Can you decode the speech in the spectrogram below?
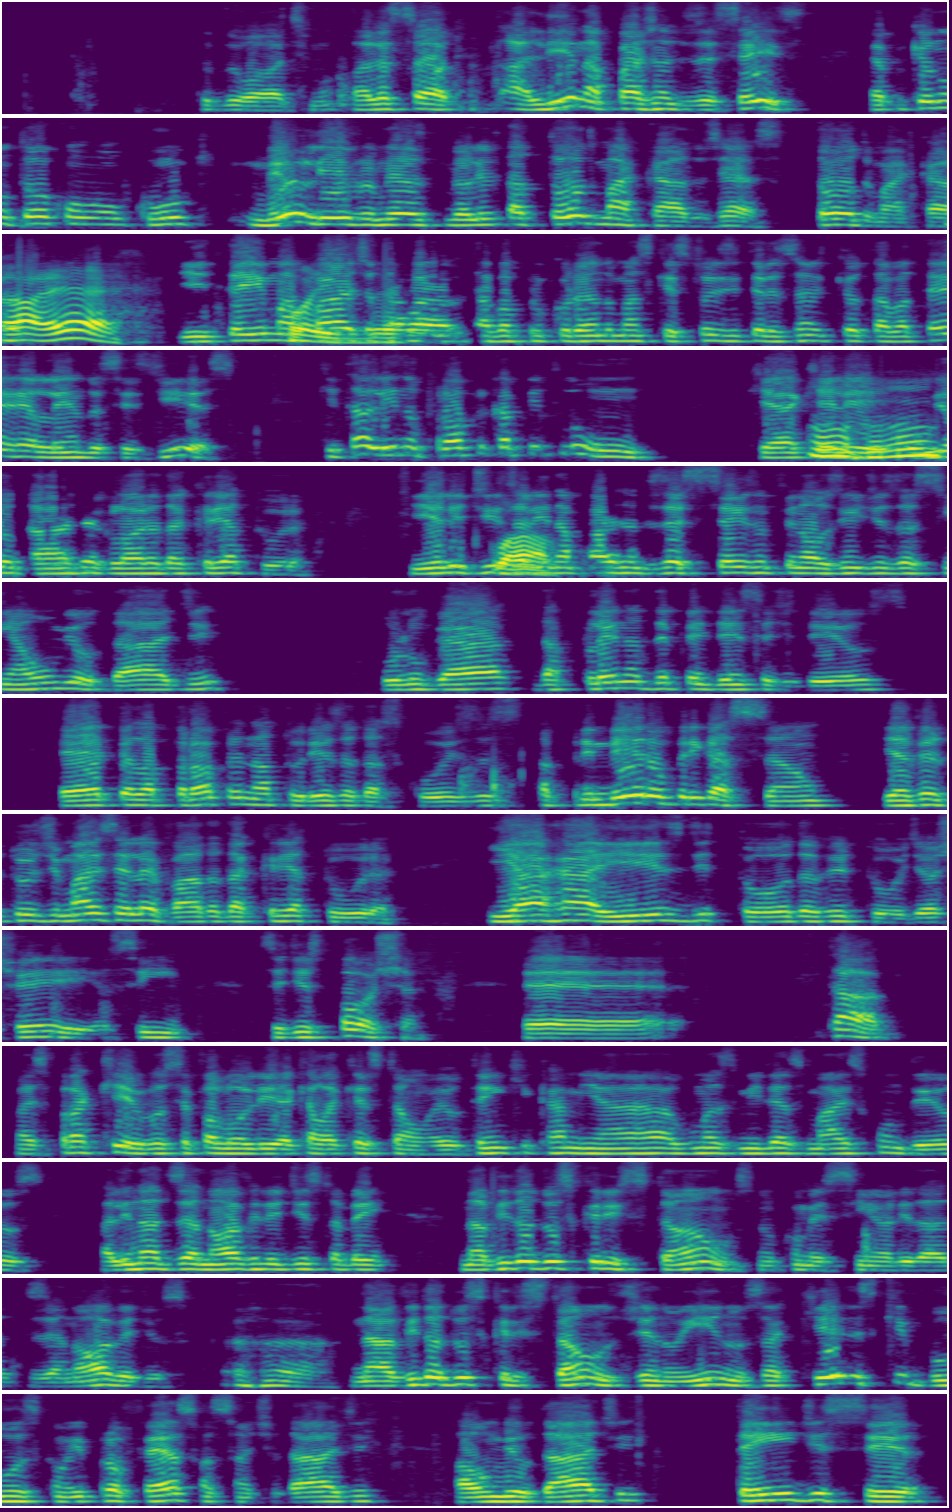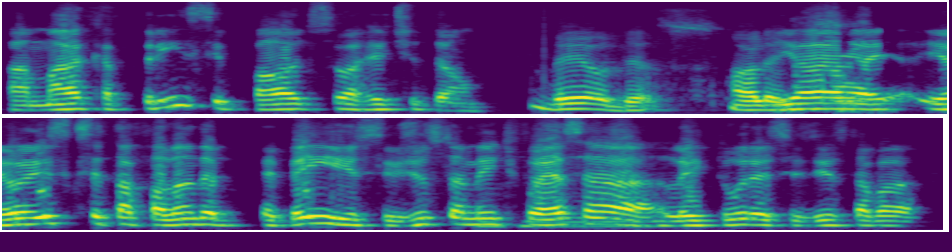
Tudo ótimo. Olha só, ali na página 16, é porque eu não estou com, com meu livro, meu, meu livro está todo marcado, Jess, todo marcado. Ah, é? E tem uma pois parte, é. eu estava procurando umas questões interessantes que eu estava até relendo esses dias, que está ali no próprio capítulo 1, que é aquele uhum. humildade, a glória da criatura. E ele diz Uau. ali na página 16, no finalzinho, diz assim: a humildade, o lugar da plena dependência de Deus, é, pela própria natureza das coisas, a primeira obrigação e a virtude mais elevada da criatura, e a raiz de toda virtude. Eu achei assim, você diz, poxa, é, tá, mas para que? Você falou ali aquela questão, eu tenho que caminhar algumas milhas mais com Deus. Ali na 19 ele diz também, na vida dos cristãos, no comecinho ali da 19, Edilson, uhum. na vida dos cristãos genuínos, aqueles que buscam e professam a santidade, a humildade, tem de ser a marca principal de sua retidão. Meu Deus, olha aí. E eu, isso que você está falando é, é, bem isso. Justamente foi essa leitura esses dias estava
